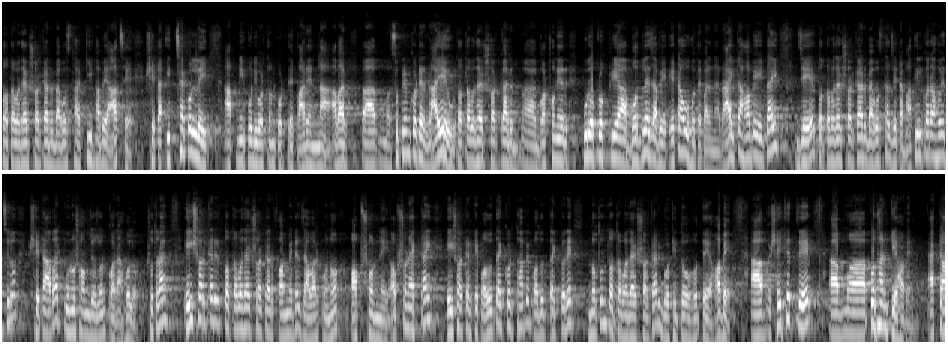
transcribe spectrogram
তত্ত্বাবধায়ক সরকার ব্যবস্থা কীভাবে আছে, সেটা ইচ্ছা করলেই আপনি পরিবর্তন করতে পারেন না। আবার সুপ্রিম কোর্টের রায়েও তত্ত্বাবধায়ক সরকার গঠনের পুরো প্রক্রিয়া বদলে যাবে, এটাও হতে পারে না। রায়টা হবে এটাই যে তত্ত্বাবধায়ক সরকার ব্যবস্থা যেটা বাতিল করা হয়েছিল, সেটা আবার পুনঃসংযোজন করা হলো। সুতরাং এই সরকারের তত্ত্বাবধায়ক সরকার ফরম্যাটে যাওয়ার কোনো অপশন নেই। অপশন একটাই, এই সরকারকে পদত্যাগ করতে হবে, পদত্যাগ করে নতুন তত্ত্বাবধায়ক সরকার গঠিত হতে হবে। সেই ক্ষেত্রে প্রধান কে হবেন? একটা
